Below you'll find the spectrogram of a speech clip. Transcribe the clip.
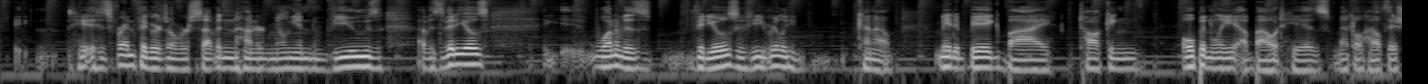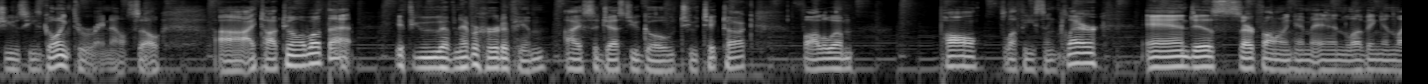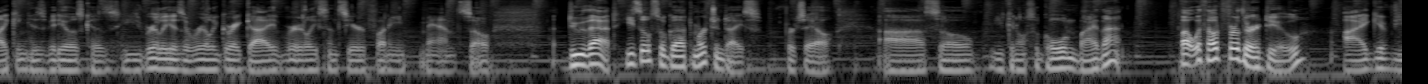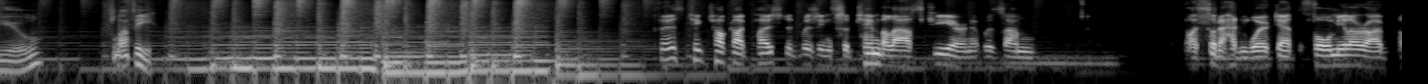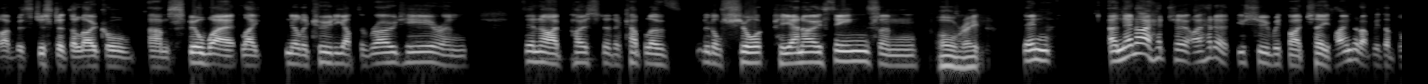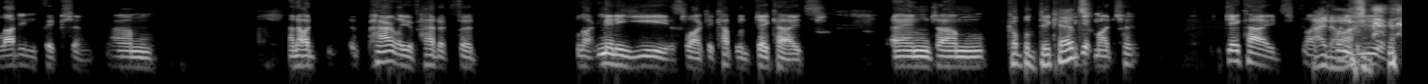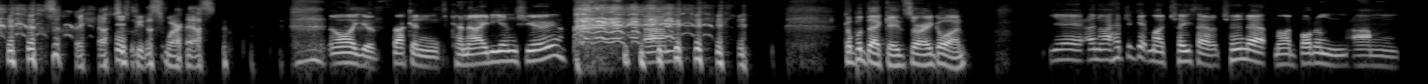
his friend figures over 700 million views of his videos. One of his videos, he really kind of made it big by talking openly about his mental health issues he's going through right now. So uh, I talked to him about that. If you have never heard of him, I suggest you go to TikTok, follow him, Paul Fluffy Sinclair, and just start following him and loving and liking his videos because he really is a really great guy, really sincere, funny man. So do that. He's also got merchandise for sale. Uh, so you can also go and buy that. But without further ado, I give you Fluffy. First TikTok I posted was in September last year, and it was um, I sort of hadn't worked out the formula. I, I was just at the local um, spillway at Lake Nillahcootie up the road here, and then I posted a couple of little short piano things, and oh right. Then and then I had to I had an issue with my teeth. I ended up with a blood infection, um, and I apparently have had it for like many years, like a couple of decades, and um, couple dickheads. Get my teeth decades. Like I know. Sorry, I was just being a smartass. oh, you fucking Canadians, you. um, couple decades. Sorry, go on. Yeah, and I had to get my teeth out. It turned out my bottom um,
